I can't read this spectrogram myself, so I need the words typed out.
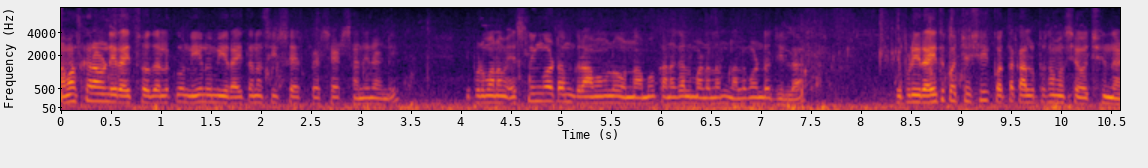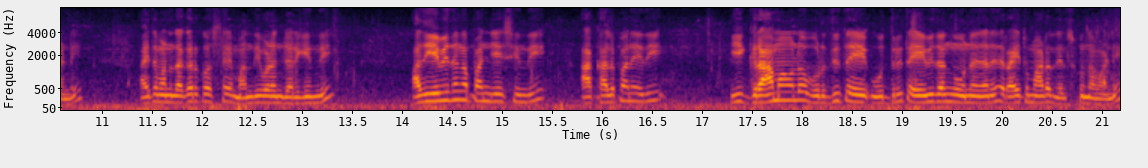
నమస్కారం అండి రైతు సోదరులకు. నేను మీ రైతన సీడ్ సైడ్ పెస్టైడ్స్ అనినండి ఇప్పుడు మనం ఎస్లింగోటం గ్రామంలో ఉన్నాము కనగల్ మండలం నల్గొండ జిల్లా. ఇప్పుడు ఈ రైతుకు వచ్చేసి కొత్త కలుపు సమస్య వచ్చిందండి. అయితే మన దగ్గరకు వస్తే మందు ఇవ్వడం జరిగింది. అది ఏ విధంగా పనిచేసింది? ఆ కలుపు అనేది ఈ గ్రామంలో ఉధృత ఉధృత ఏ విధంగా ఉన్నది అనేది రైతు మాట తెలుసుకుందామండి.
